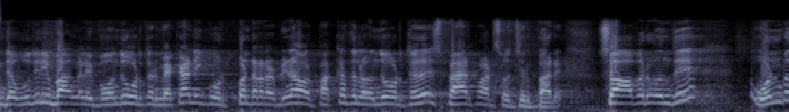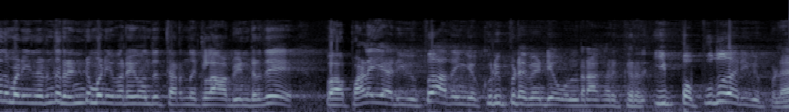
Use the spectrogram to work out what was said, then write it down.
இந்த உதிரி பாங்கல் இப்போ வந்து ஒருத்தர் மெக்கானிக் ஒர்க் பண்ணுறாரு அப்படின்னா அவர் பக்கத்தில் வந்து ஒருத்தர் ஸ்பேர் பார்ட்ஸ் வச்சுருப்பார். ஸோ அவர் வந்து ஒன்பது மணிலிருந்து ரெண்டு மணி வரை வந்து திறந்துக்கலாம் அப்படின்றது பழைய அறிவிப்பு. அதை இங்கே குறிப்பிட வேண்டிய ஒன்றாக இருக்கிறது. இப்போ புது அறிவிப்பில்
